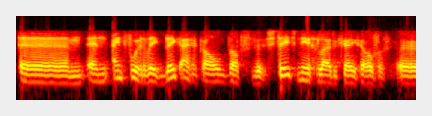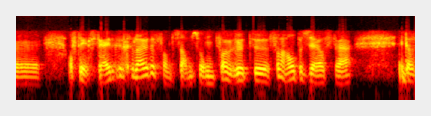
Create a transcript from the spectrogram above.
Ehm, en eind vorige week bleek eigenlijk al dat we steeds meer geluiden kregen over, eh, of tegenstrijdige geluiden, van Samsung, van Rutte, van Halpe Zijlstra. En dat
